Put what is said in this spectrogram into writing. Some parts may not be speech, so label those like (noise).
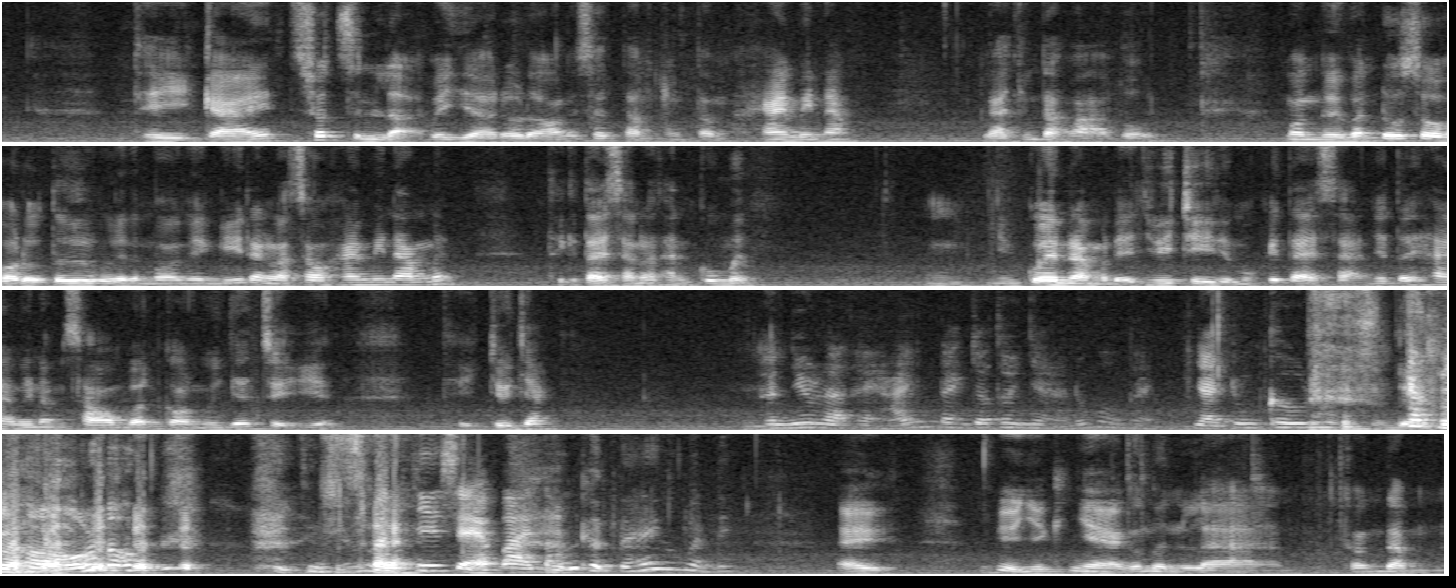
thì cái suất sinh lợi bây giờ đâu đó nó sẽ tầm khoảng tầm 20 năm là chúng ta hòa vốn mọi người vẫn đổ xô vào đầu tư vì mọi người nghĩ rằng là sau 20 năm ấy, thì cái tài sản nó thành của mình. Ừ. nhưng quên rằng mà để duy trì được một cái tài sản cho tới 20 năm sau vẫn còn nguyên giá trị ấy, thì chưa chắc. Ừ. hình như là thầy Hải đang cho thuê nhà đúng không thầy? Nhà chung cư Đúng (laughs) căn hộ luôn (laughs) mình chia sẻ vài tháng thực tế của mình đi. Ê, ví dụ như cái nhà của mình là khoảng tầm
